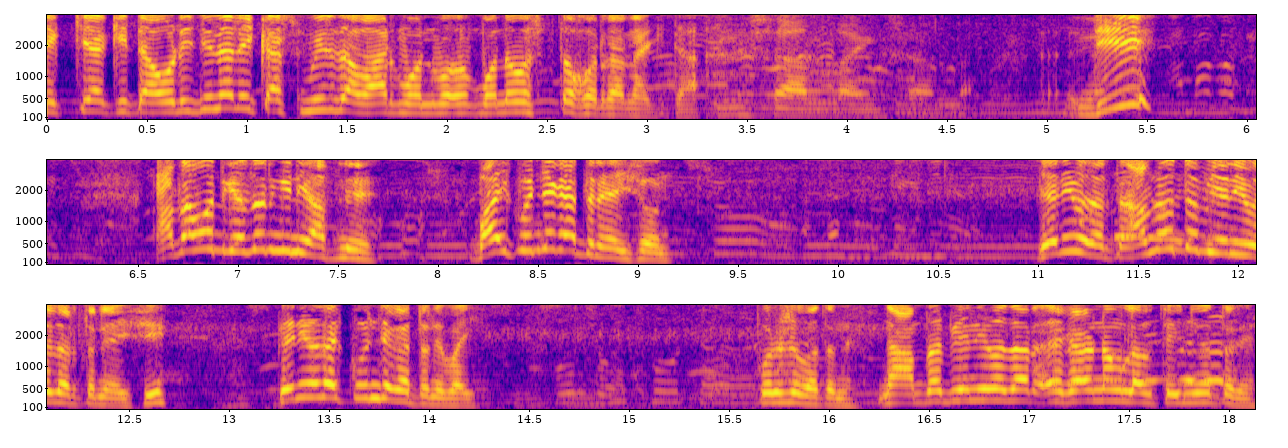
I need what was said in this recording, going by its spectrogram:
দেখিয়া কিতা অরিজিনালি কাশ্মীর যাওয়ার মন মনস্থ করা না কিতা। ইনশাআল্লাহ ইনশাআল্লাহ। জি? আদামত গেছেন কিনি আপনি? ভাই কোন জায়গাতে আইসন বিয়ানি বাজার আমরাও তো বিয়ানি বাজার তো আইছি। বিয়ানি বাজার কোন জায়গাতে ভাই? পৌরসভা তো না আমরা বিয়ানি বাজার এগারো নং লাউতে নিয়ত নে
